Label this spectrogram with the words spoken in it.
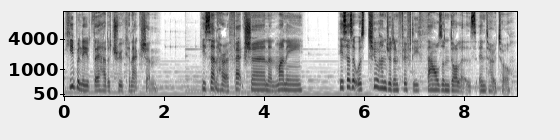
He believed they had a true connection. He sent her affection and money. He says it was $250,000 in total.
